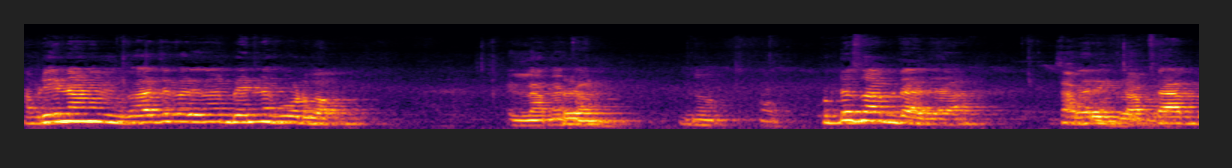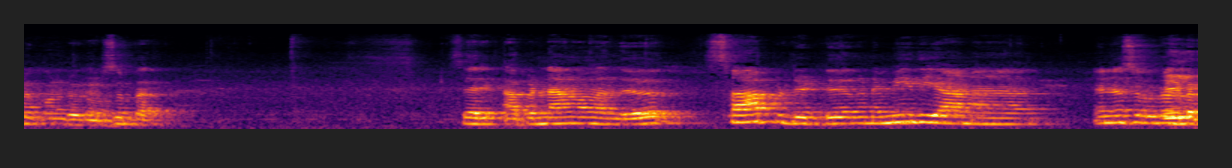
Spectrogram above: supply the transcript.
அப்படியே நானும் காய்ச்சல் தான் பெண்ணை போடுவோம். எல்லாமே. முட்டை சாப்பிட்டாச்சா? சாப்பிட்டோம். சாப்பிட்டு கொண்டு சூப்பர். சரி அப்ப நாங்க வந்து சாப்பிட்டுட்டு எங்கட மீதியான என்ன திட்டங்களை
